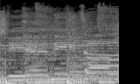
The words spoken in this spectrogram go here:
zie je niet alleen.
